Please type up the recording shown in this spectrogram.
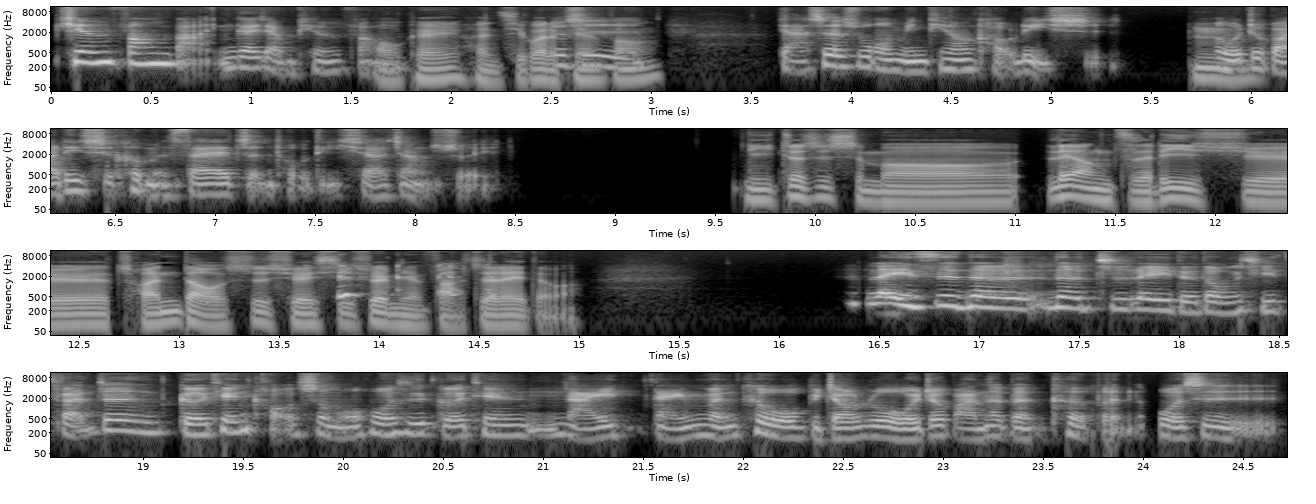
偏方吧，应该讲偏方。，OK，很奇怪的偏方。假设说我明天要考历史，那我嗯，就把历史课本塞在枕头底下这样睡。你这是什么量子力学传导式学习睡眠法之类的吗？类似那那之类的东西，反正隔天考什么，或是隔天哪一哪一门课我比较弱，我就把那本课本，或是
